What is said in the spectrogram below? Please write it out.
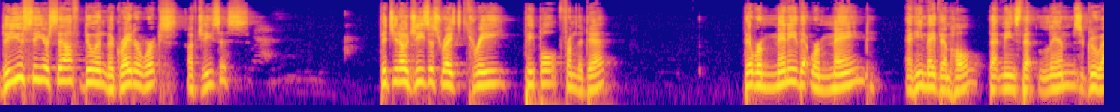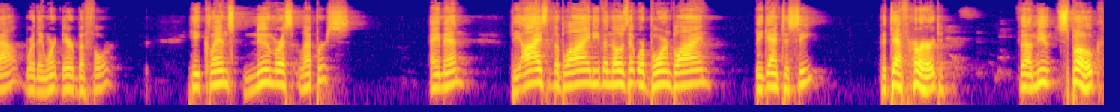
Do you see yourself doing the greater works of Jesus? Did you know Jesus raised three people from the dead? There were many that were maimed, and he made them whole. That means that limbs grew out where they weren't there before. He cleansed numerous lepers. Amen. The eyes of the blind, even those that were born blind, began to see. The deaf heard. The mute spoke.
